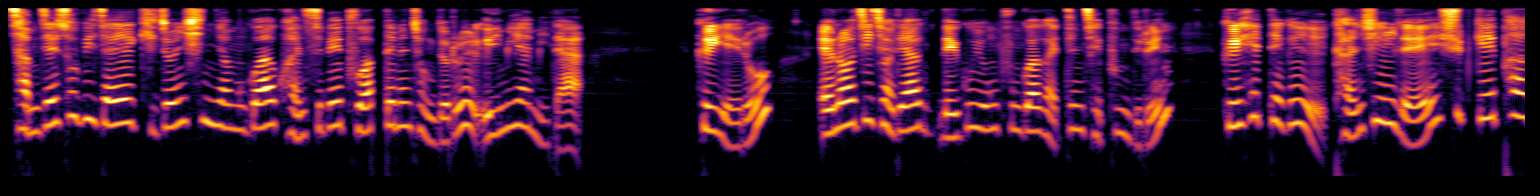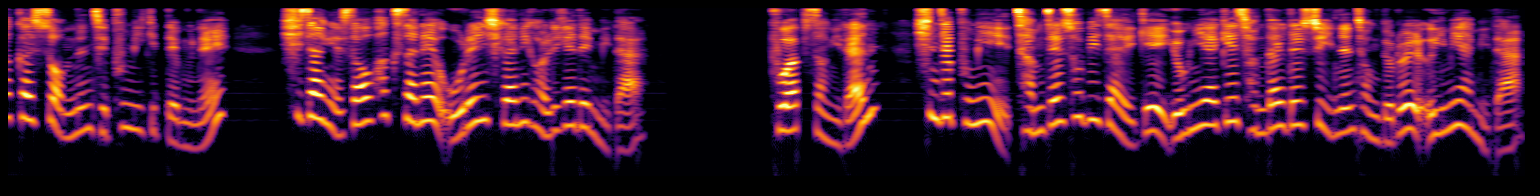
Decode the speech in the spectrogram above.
잠재 소비자의 기존 신념과 관습에 부합되는 정도를 의미합니다. 그 예로 에너지 절약 내구용품과 같은 제품들은 그 혜택을 단시일 내에 쉽게 파악할 수 없는 제품이기 때문에 시장에서 확산에 오랜 시간이 걸리게 됩니다. 부합성이란 신제품이 잠재 소비자에게 용이하게 전달될 수 있는 정도를 의미합니다.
